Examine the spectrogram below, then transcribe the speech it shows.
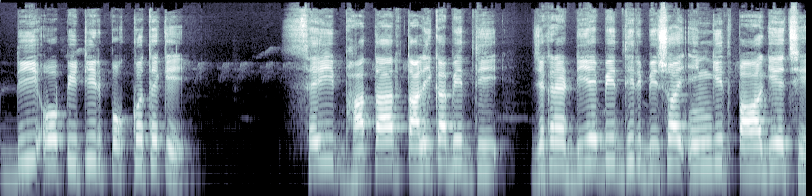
ডিওপিটির পক্ষ থেকে সেই ভাতার তালিকা বৃদ্ধি, যেখানে ডিএ বৃদ্ধির বিষয় ইঙ্গিত পাওয়া গিয়েছে।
